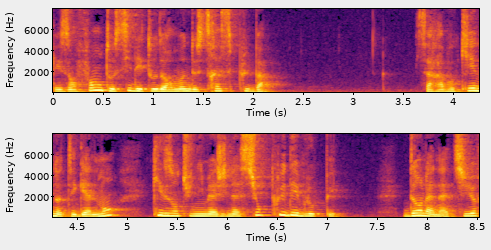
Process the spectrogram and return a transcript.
Les enfants ont aussi des taux d'hormones de stress plus bas. Sarah Vauquier note également qu'ils ont une imagination plus développée. Dans la nature,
